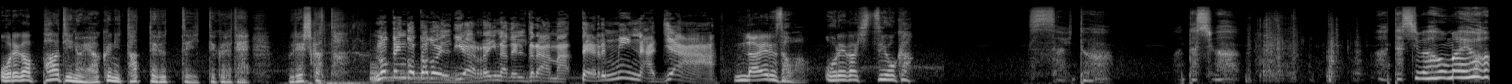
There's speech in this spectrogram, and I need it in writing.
俺がパーティーの役に立ってるって言ってくれて嬉しかった No tengo todo el día, reina del drama. Termina ya. ラエルザは俺が必要か？サイト私は私はお前を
